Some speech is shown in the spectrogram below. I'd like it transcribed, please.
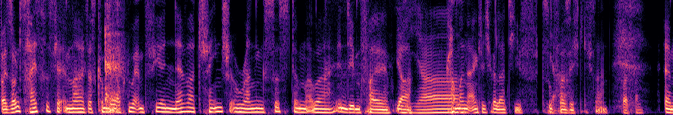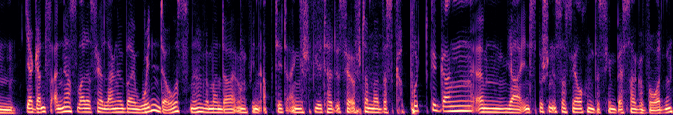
Weil sonst heißt es ja immer, das können wir ja auch nur empfehlen, never change a running system, aber in dem Fall, ja, ja. kann man eigentlich relativ zuversichtlich ja. sein. Sollte man. Ähm, ja, ganz anders war das ja lange bei Windows. Ne? Wenn man da irgendwie ein Update eingespielt hat, ist ja öfter mal was kaputt gegangen. Ähm, ja, inzwischen ist das ja auch ein bisschen besser geworden.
